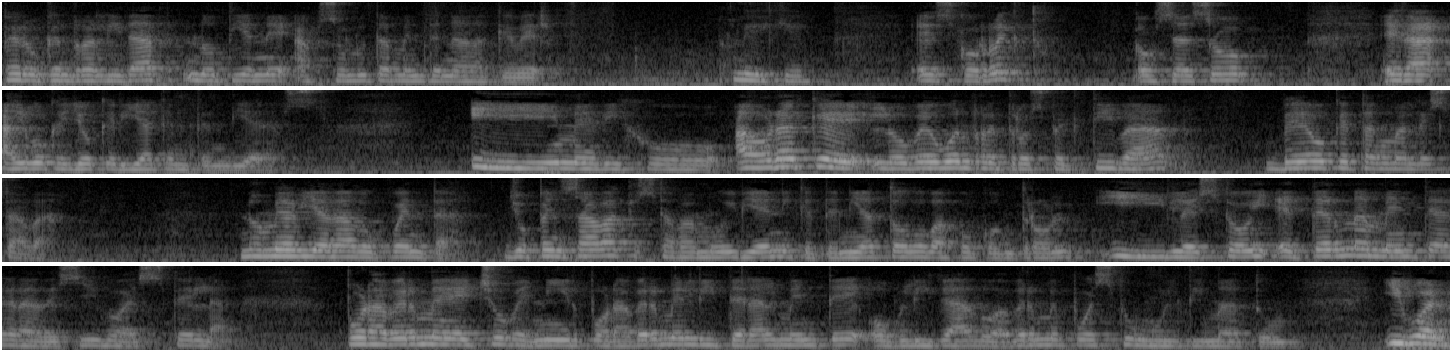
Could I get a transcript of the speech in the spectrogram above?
pero que en realidad no tiene absolutamente nada que ver. Le dije, es correcto. O sea, eso era algo que yo quería que entendieras. Y me dijo, ahora que lo veo en retrospectiva, veo qué tan mal estaba. No me había dado cuenta. Yo pensaba que estaba muy bien y que tenía todo bajo control y le estoy eternamente agradecido a Estela por haberme hecho venir, por haberme literalmente obligado, haberme puesto un ultimátum. Y bueno,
